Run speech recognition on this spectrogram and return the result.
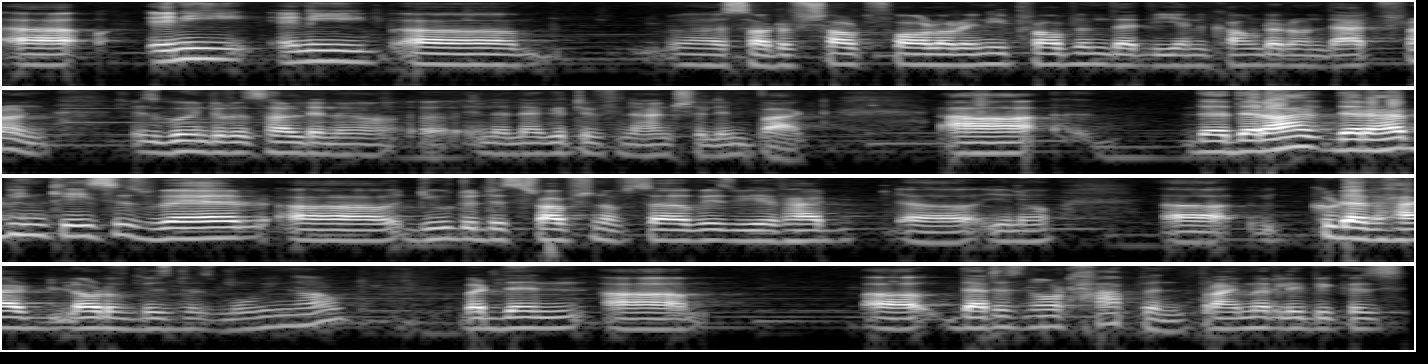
uh, any, any uh, uh, sort of shortfall or any problem that we encounter on that front is going to result in a, uh, in a negative financial impact. Uh, the, there, are, there have been cases where due to disruption of service we have had, you know, we could have had a lot of business moving out, but then um, that has not happened primarily because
